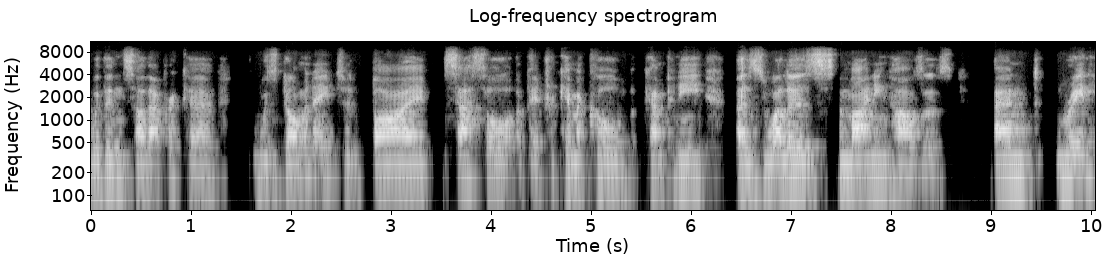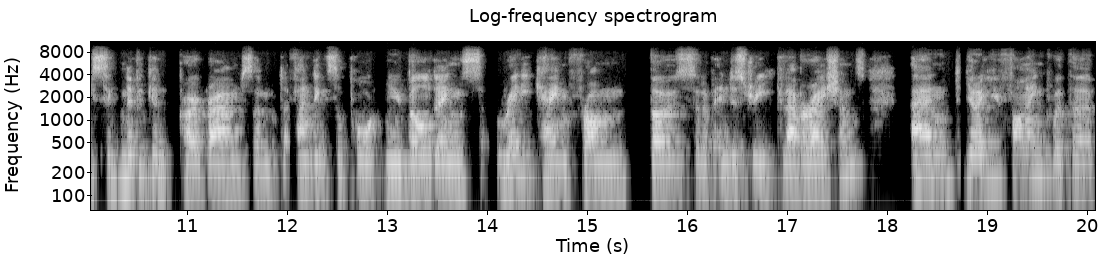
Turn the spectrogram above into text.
within South Africa was dominated by Sasol, a petrochemical company, as well as mining houses and really significant programs and funding support new buildings really came from those sort of industry collaborations. And you know, you find with a,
